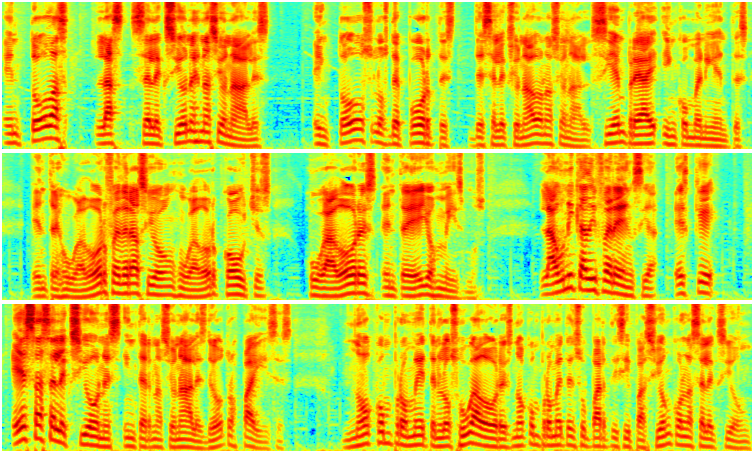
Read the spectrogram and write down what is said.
En todas las selecciones nacionales, en todos los deportes de seleccionado nacional, siempre hay inconvenientes entre jugador federación, jugador coaches, jugadores entre ellos mismos. La única diferencia es que esas selecciones internacionales de otros países no comprometen, los jugadores no comprometen su participación con la selección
